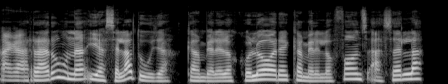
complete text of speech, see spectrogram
agarrar una y hacerla tuya. Cambiarle los colores, cambiarle los fonts, hacerla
